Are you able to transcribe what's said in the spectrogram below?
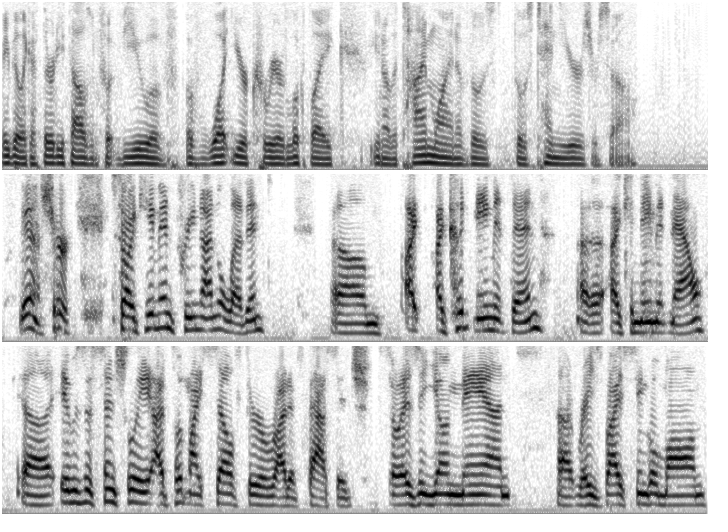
maybe like a thirty thousand foot view of of what your career looked like. You know, the timeline of those those ten years or so. Yeah, sure. So I came in pre 9 11. Um, I, I couldn't name it then. Uh, I can name it now. Uh, it was essentially I put myself through a rite of passage. So as a young man, uh, raised by a single mom,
